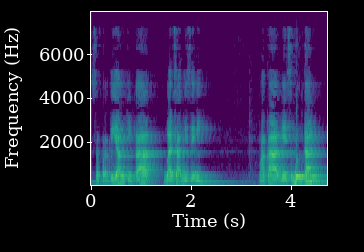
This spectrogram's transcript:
seperti yang kita baca di sini. Maka disebutkan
